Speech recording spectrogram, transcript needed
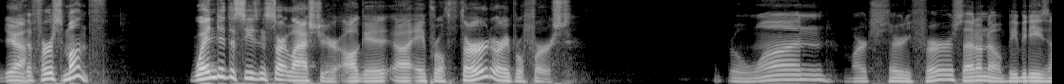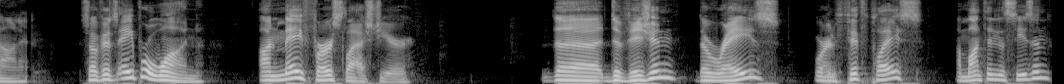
Yeah. The first month. when did the season start last year? August uh, April 3rd or April 1st? April 1, March 31st. I don't know. BBD's on it. So if it's April 1, on May 1st last year, the division, the Rays were in 5th place a month in the season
